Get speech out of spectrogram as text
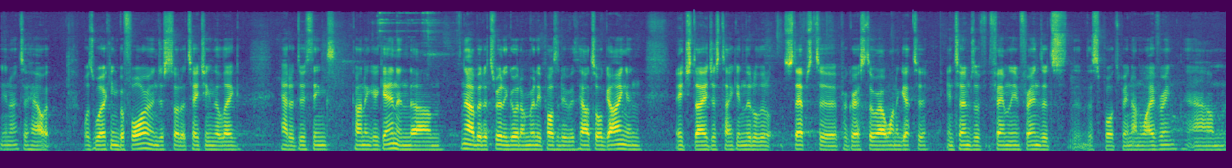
you know, to how it was working before, and just sort of teaching the leg how to do things kind of again. And um, no, but it's really good. I'm really positive with how it's all going, and each day just taking little little steps to progress to where I want to get to. In terms of family and friends, it's the support's been unwavering, um,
